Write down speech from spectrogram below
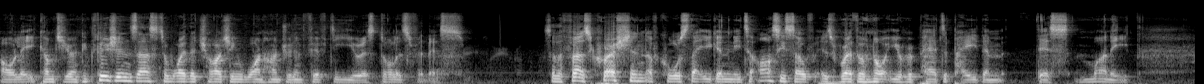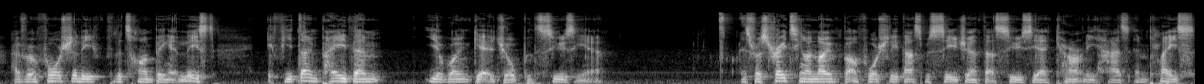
I'll let you come to your own conclusions as to why they're charging 150 US dollars for this. So the first question, of course, that you're going to need to ask yourself is whether or not you're prepared to pay them this money. However, unfortunately, for the time being at least, if you don't pay them, you won't get a job with Air. It's frustrating, I know, but unfortunately that's procedure that Susi currently has in place.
